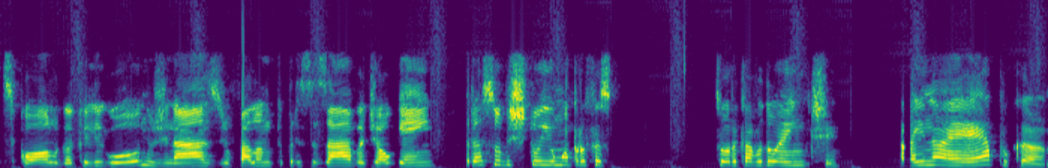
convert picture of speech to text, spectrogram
psicóloga, que ligou no ginásio falando que precisava de alguém para substituir uma professora que estava doente. Aí, na época,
